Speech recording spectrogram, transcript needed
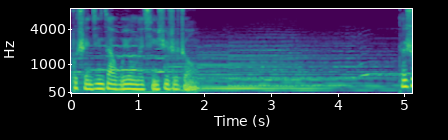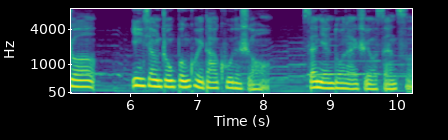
不沉浸在无用的情绪之中。他说，印象中崩溃大哭的时候，三年多来只有三次，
